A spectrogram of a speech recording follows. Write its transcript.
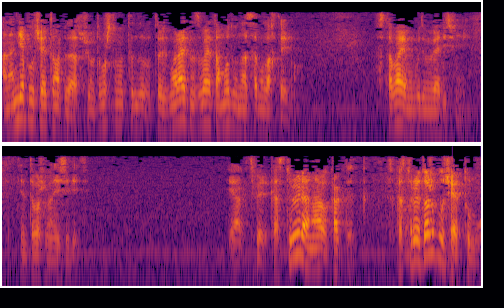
Она не получает тумат мидрас. Почему? Потому что это, то есть Мурайт называет Амоду на саму лахтейну. Вставай, мы будем варить в ней. Не для того, чтобы на ней сидеть. Я, теперь, кастрюля, она как Кастрюля тоже получает туму.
